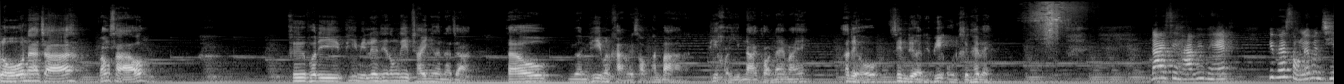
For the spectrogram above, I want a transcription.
ฮัลโหลนาจ๋าน้องสาว คือพอดีพี่มีเรื่องที่ต้องรีบใช้เงินนะจ๊ะแล้วเงินพี่มันขาดไป2,000บาท พี่ขอยืมนายก่อนได้ไหมถ้าเดี๋ยวสิ้นเดือนเดี๋ยวพี่โอนคืนให้เลย ได้สิคะพี่เพชร พี่เพชรส่งเลขบัญชี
